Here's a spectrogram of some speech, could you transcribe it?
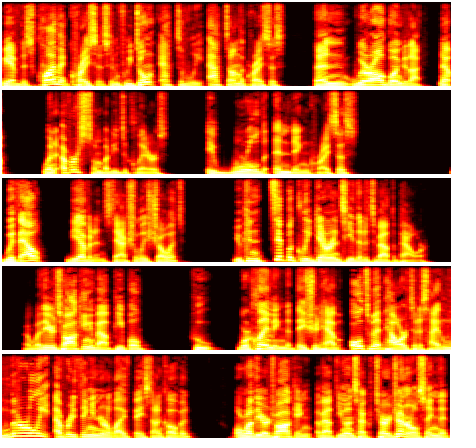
We have this climate crisis. And if we don't actively act on the crisis, then we're all going to die. Now, whenever somebody declares a world ending crisis without the evidence to actually show it, you can typically guarantee that it's about the power. And whether you're talking about people who were claiming that they should have ultimate power to decide literally everything in your life based on COVID, or whether you're talking about the UN Secretary General saying that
